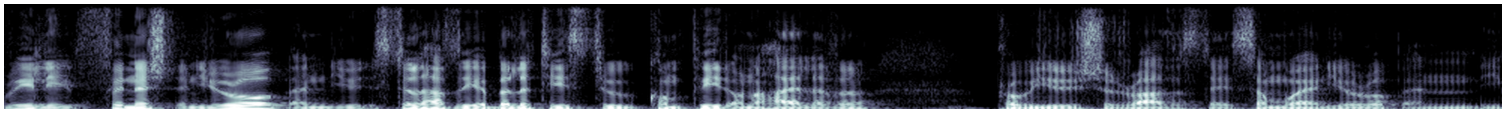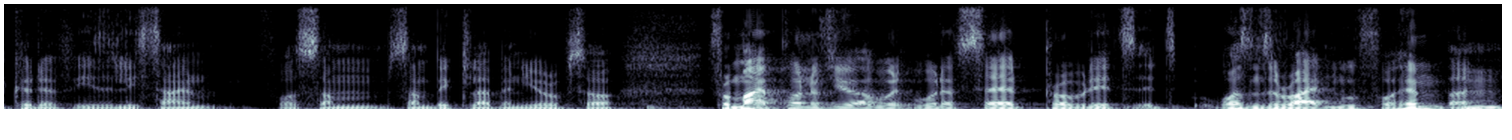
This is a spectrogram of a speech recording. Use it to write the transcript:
really finished in Europe and you still have the abilities to compete on a high level, probably you should rather stay somewhere in Europe. And you could have easily signed for some some big club in Europe. So, from my point of view, I would would have said probably it's it wasn't the right move for him, but Mm.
